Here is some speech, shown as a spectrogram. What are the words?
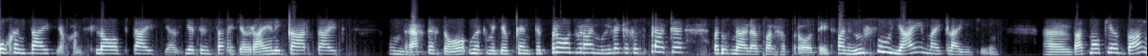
oggendtyd, jou gaan slaaptyd, jou etenstyd, jou ry in die kar tyd om regtig daar ook met jou kind te praat oor daai moeilike gesprekke wat ons nou nou van gepraat het. Van hoe voel jy my kleintjie? Ehm uh, wat maak jou bang?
